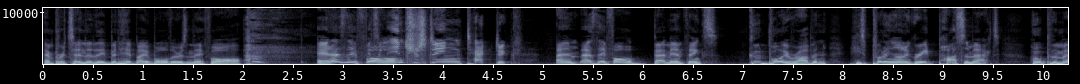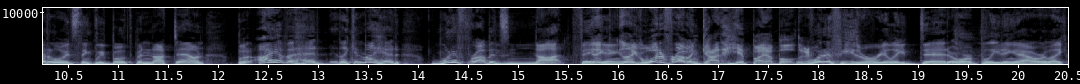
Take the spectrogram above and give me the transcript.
and pretend that they've been hit by boulders and they fall. and as they It's fall, an interesting tactic. and as they fall, Batman thinks, "Good boy, Robin. He's putting on a great possum act. Hope the Metaloids think we've both been knocked down." But I have a head, like in my head, what if Robin's not faking? Like, like, what if Robin got hit by a boulder? what if he's really dead or bleeding out, or like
